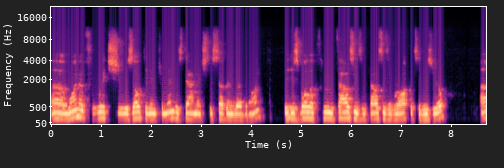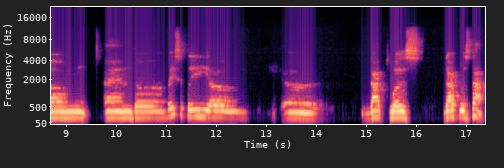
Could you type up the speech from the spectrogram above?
uh, one of which resulted in tremendous damage to southern Lebanon. The Hezbollah threw thousands and thousands of rockets at Israel. Um, and uh, basically, uh, uh, that was that was that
